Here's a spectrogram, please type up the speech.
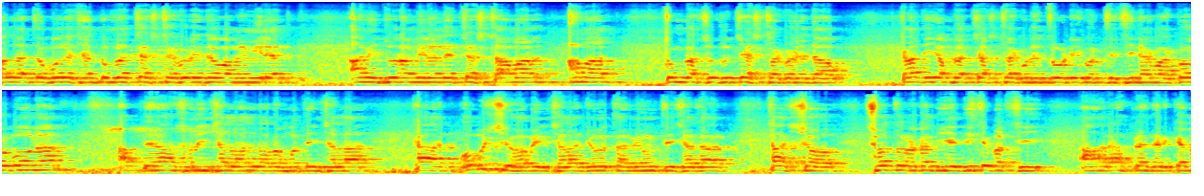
আল্লাহ তো বলেছেন, তোমরা চেষ্টা করে দেবো আমি মিলা আমি জোড়া মিলানোর চেষ্টা, আমার আমার, তোমরা শুধু চেষ্টা করে দাও। কাজেই আমরা চেষ্টা করে ত্রুটি করতেছি না বা করব না। আপনারা আসুন, ইনশাল্লাহ, আল্লাহ রহমত, ইনশাল্লাহ, কাজ অবশ্যই হবে, ইনশাল্লাহ, যেহেতু আমি উনত্রিশ হাজার চারশো সতেরোটা দিয়ে দিতে পারছি, আর আপনাদের কেন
